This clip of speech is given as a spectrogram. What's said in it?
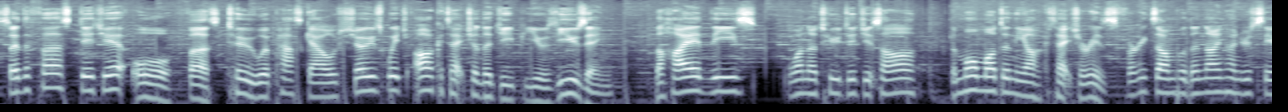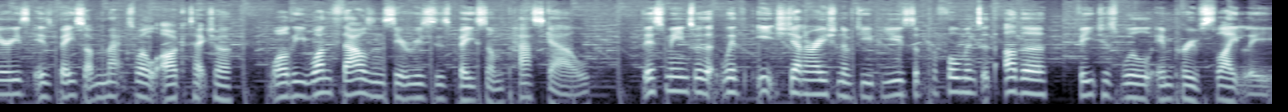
So the first digit, or first two with Pascal, shows which architecture the GPU is using. The higher these one or two digits are, the more modern the architecture is. For example, the 900 series is based on Maxwell architecture, while the 1000 series is based on Pascal. This means with, with each generation of GPUs, the performance and other features will improve slightly.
